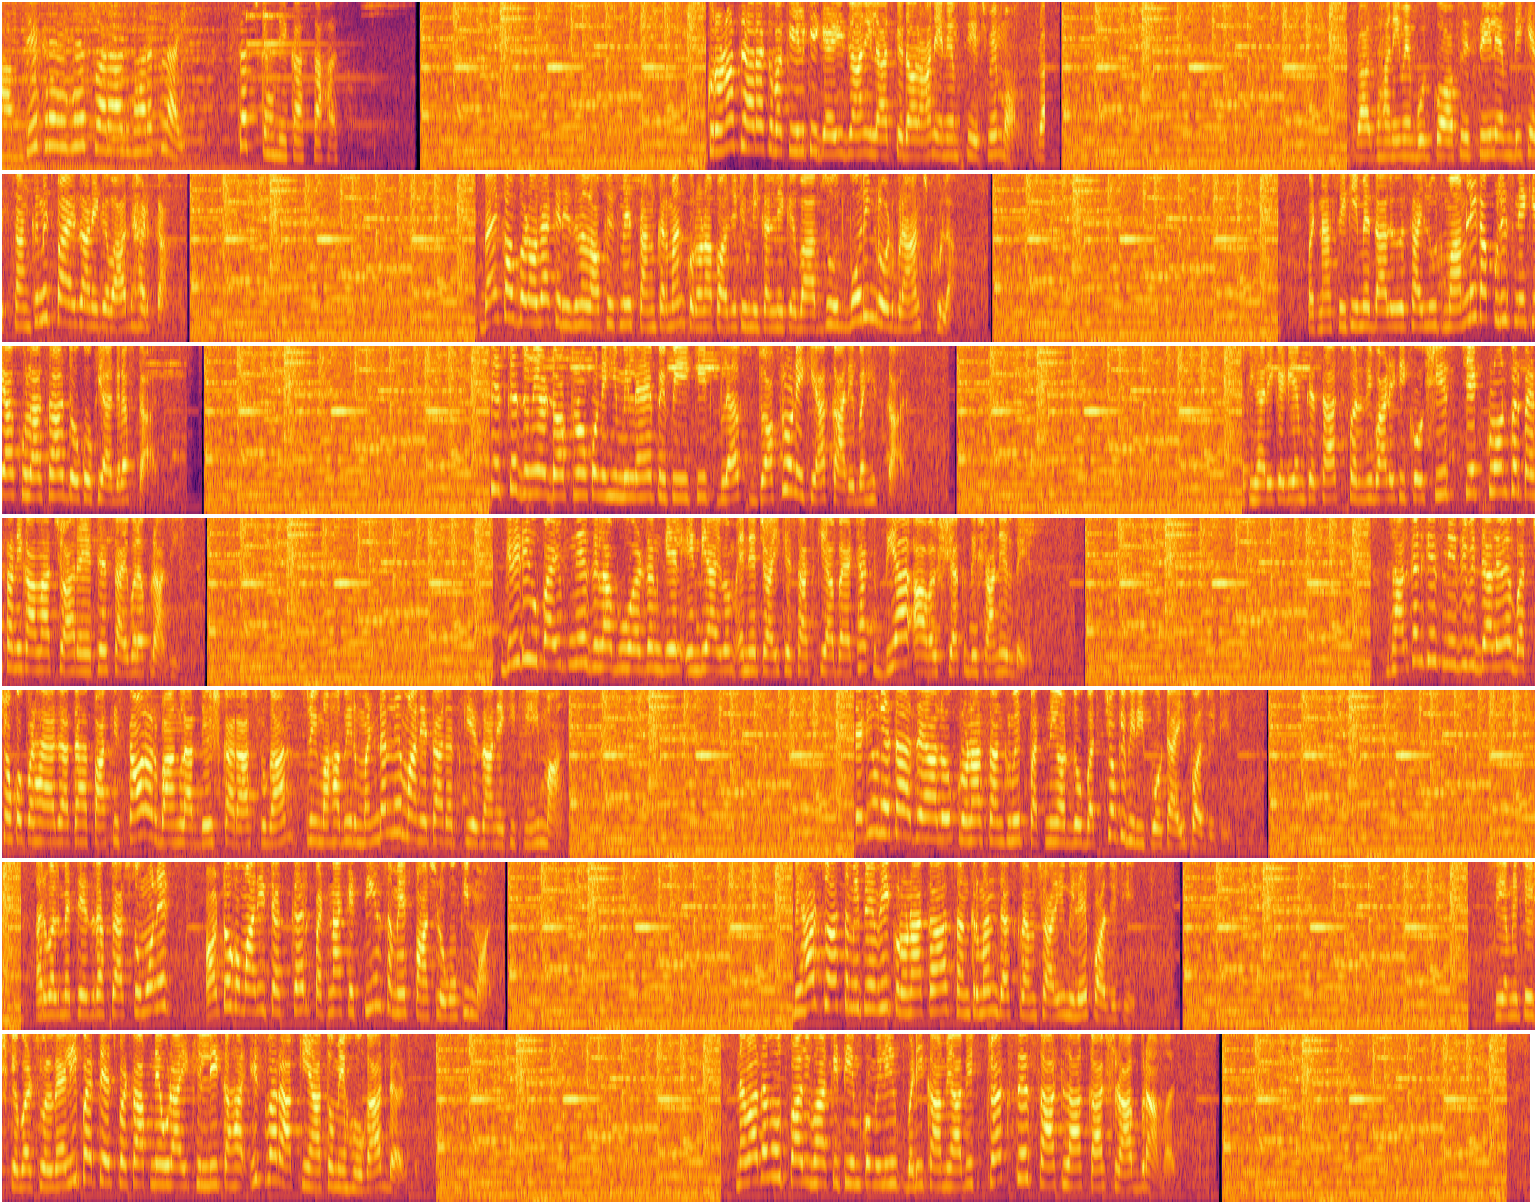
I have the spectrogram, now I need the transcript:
आप देख रहे हैं स्वराज भारत लाइव, सच कहने का साहस। कोरोना से हरा के वकील की गई जान इलाज के दौरान एनएमसीएच में मौत। राजधानी में बुड को ऑफ़िस सील, एमडी के संक्रमित पाए जाने के बाद हड़कंप बैंक ऑफ़ बड़ौदा के रीजनल ऑफ़िस में संक्रमण, कोरोना पॉजिटिव निकलने के बावजूद बोरिंग रोड ब्रांच खुला। पटना सिटी में दाल व्यवसायी लूट मामले का पुलिस ने किया खुलासा, दो को किया गिरफ़्तार। के जूनियर डॉक्टरों को नहीं मिल रहे पीपीई किट ग्लव्स, डॉक्टरों ने किया कार्य बहिष्कार। मोतिहारी के डीएम के साथ फर्जीवाड़े की कोशिश, चेक क्लोन पर पैसा निकालना चाह रहे थे साइबर अपराधी। गिरिडीह उपायुक्त ने जिला भू अर्जन गेल इंडिया एवं एनएचआई के साथ किया बैठक, दिया आवश्यक दिशा निर्देश। झारखंड के इस निजी विद्यालय में बच्चों को पढ़ाया जाता है पाकिस्तान और बांग्लादेश का राष्ट्रगान। श्री महावीर मंडल ने मान्यता रद्द किए जाने की की मांग। जेडीयू नेता अजय आलोक, कोरोना संक्रमित पत्नी और दो बच्चों की भी रिपोर्ट आई पॉजिटिव। अरवल में तेज रफ्तार सुमो ने ऑटो को मारी टक्कर, पटना के तीन समेत पाँच लोगों की मौत। बिहार स्वास्थ्य समिति में भी कोरोना का संक्रमण 10 कर्मचारी मिले पॉजिटिव। सीएम नीतीश के वर्चुअल रैली पर तेज प्रताप ने उड़ाई खिल्ली, कहा, इस बार आपकी आंतों में होगा दर्द. नवादा में उत्पाद विभाग की टीम को मिली बड़ी कामयाबी, ट्रक से सात लाख का शराब बरामद।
